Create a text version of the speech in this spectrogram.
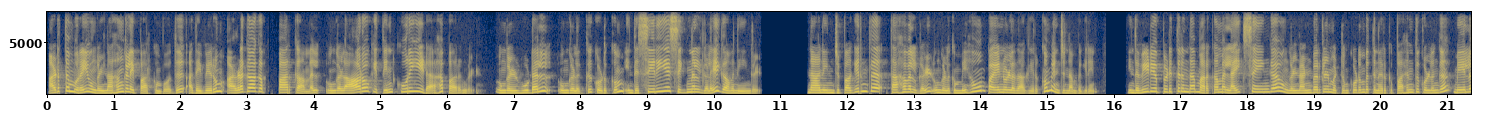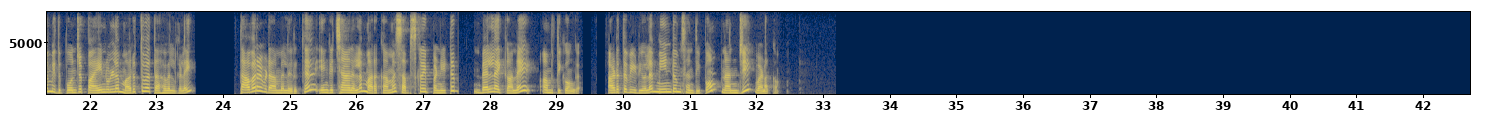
அடுத்த முறை உங்கள் நகங்களை பார்க்கும்போது அதை வெறும் அழகாக பார்க்காமல் உங்கள் ஆரோக்கியத்தின் குறியீடாக பாருங்கள். உங்கள் உடல் உங்களுக்கு கொடுக்கும் இந்த சிறிய சிக்னல்களை கவனியுங்கள். நான் இன்று பகிர்ந்த தகவல்கள் உங்களுக்கு மிகவும் பயனுள்ளதாக இருக்கும் என்று நம்புகிறேன். இந்த வீடியோ பிடித்திருந்தா மறக்காம லைக் செய்யுங்க உங்கள் நண்பர்கள் மற்றும் குடும்பத்தினருக்கு பகிர்ந்து கொள்ளுங்க. மேலும் இது போன்ற பயனுள்ள மருத்துவ தகவல்களை தவற விடாமல் இருக்க எங்க சேனலை மறக்காம சப்ஸ்கிரைப் பண்ணிட்டு பெல் ஐக்கானை அமுத்திக்கோங்க. அடுத்த வீடியோல மீண்டும் சந்திப்போம். நன்றி வணக்கம்.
